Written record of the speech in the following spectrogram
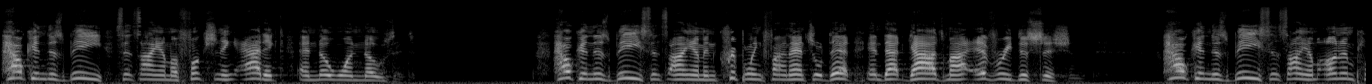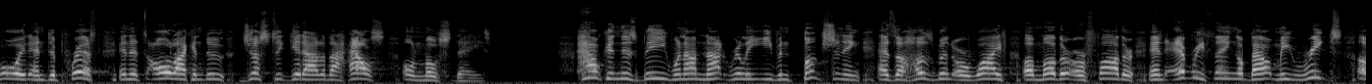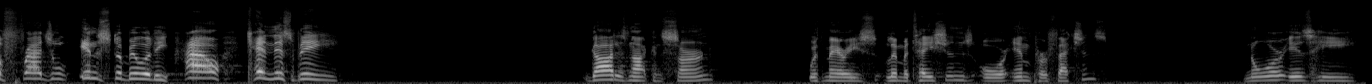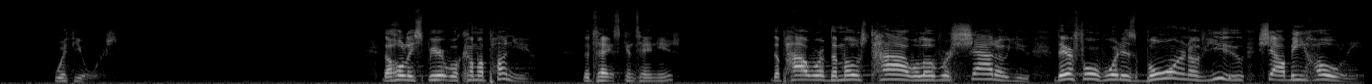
How can this be since I am a functioning addict and no one knows it? How can this be since I am in crippling financial debt and that guides my every decision? How can this be since I am unemployed and depressed and it's all I can do just to get out of the house on most days? How can this be when I'm not really even functioning as a husband or wife, a mother or father, and everything about me reeks of fragile instability? How can this be? God is not concerned with Mary's limitations or imperfections, nor is he with yours. The Holy Spirit will come upon you, the text continues the power of the Most High will overshadow you. Therefore, what is born of you shall be holy.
